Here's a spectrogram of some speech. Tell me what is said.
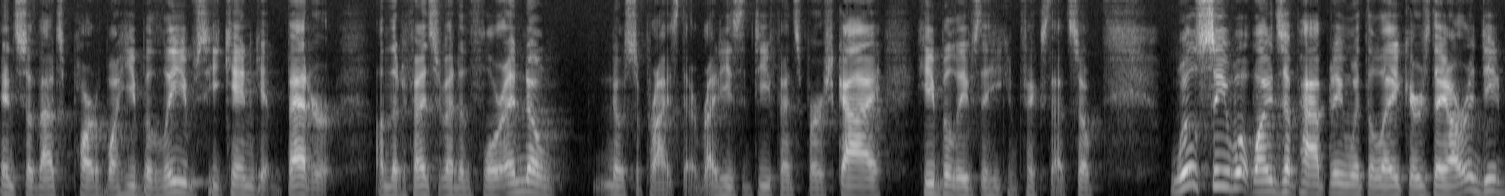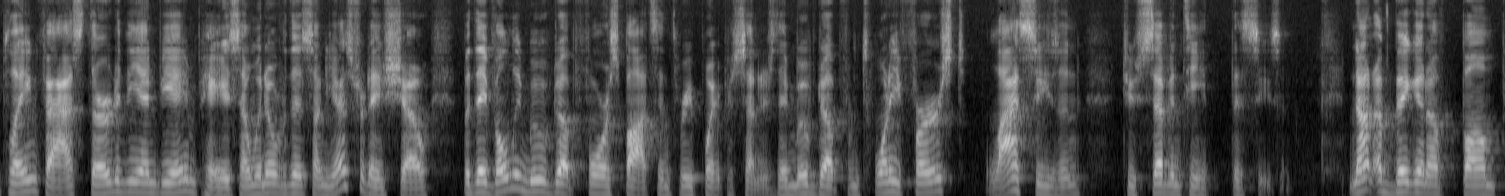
And so that's part of why he believes he can get better on the defensive end of the floor. And no, no surprise there, right? He's a defense first guy. He believes that he can fix that. So we'll see what winds up happening with the Lakers. They are indeed playing fast, third in the NBA in pace. I went over this on yesterday's show, but they've only moved up four spots in three point percentage. They moved up from 21st last season to 17th this season. Not a big enough bump.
